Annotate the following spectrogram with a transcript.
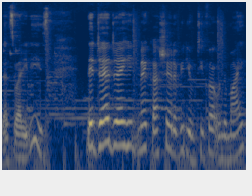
that's what it is. The Jeje hitmaker shared a video of Tiffah on the mic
